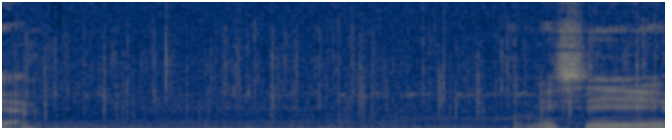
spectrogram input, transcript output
Okay. Let me see.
